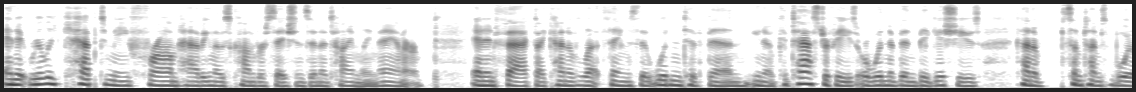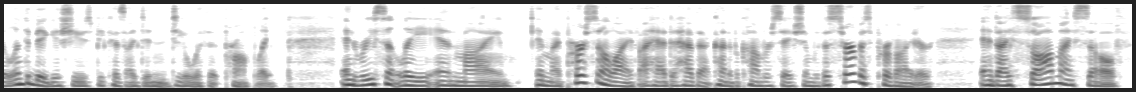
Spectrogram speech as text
And it really kept me from having those conversations in a timely manner. And in fact, I kind of let things that wouldn't have been, you know, catastrophes or wouldn't have been big issues kind of sometimes boil into big issues because I didn't deal with it promptly. And recently in my in my personal life, I had to have that kind of a conversation with a service provider. And I saw myself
